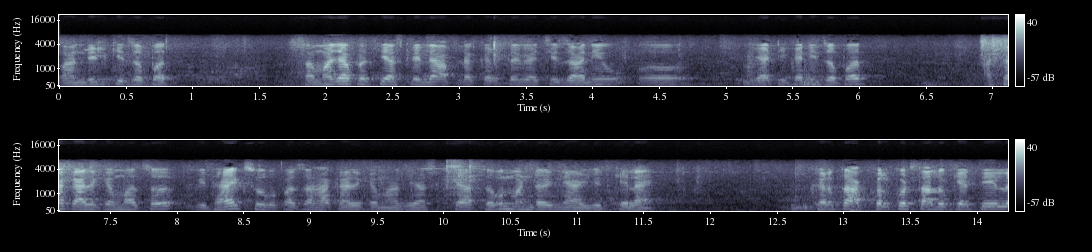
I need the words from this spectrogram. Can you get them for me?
बांधिलकी जपत समाजाप्रती असलेल्या आपल्या कर्तव्याची जाणीव या ठिकाणी जपत अशा कार्यक्रमाचं विधायक स्वरूपाचा हा कार्यक्रम आज या त्या तरुण मंडळींनी आयोजित केला आहे खरं तर अक्कलकोट तालुक्यातील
